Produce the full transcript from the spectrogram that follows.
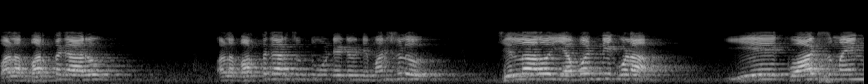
వాళ్ళ భర్త గారు వాళ్ళ భర్త గారు చుట్టూ ఉండేటువంటి మనుషులు జిల్లాలో ఎవరిని కూడా ఏ క్వాడ్స్ మైన్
